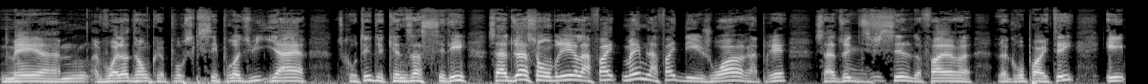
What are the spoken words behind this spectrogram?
Mais euh, voilà donc pour ce qui s'est produit hier du côté de Kansas City. Ça a dû assombrir la fête, même la fête des joueurs après. Ça a dû être difficile de faire euh, le gros party. Et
